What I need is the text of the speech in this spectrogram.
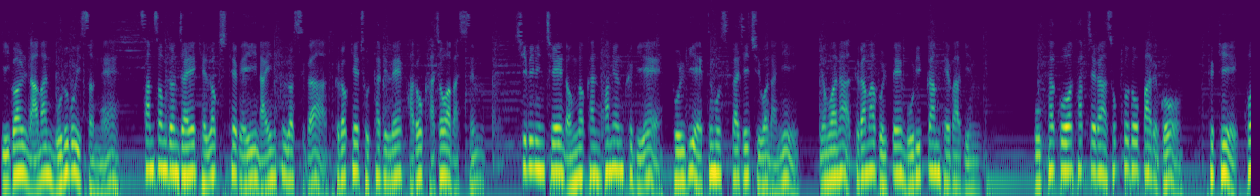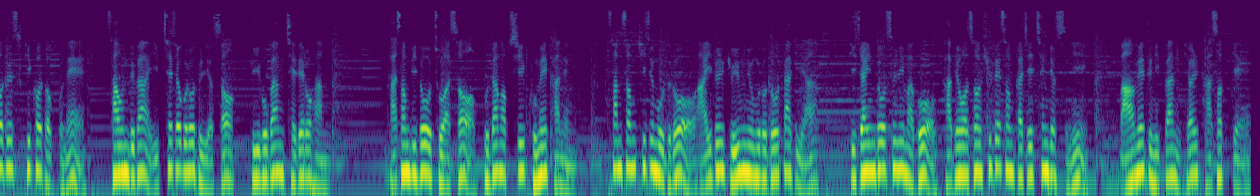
이걸 나만 모르고 있었네. 삼성전자의 갤럭시 탭 A9 플러스가 그렇게 좋다길래 바로 가져와 봤음. 11인치의 넉넉한 화면 크기에 돌비 애트모스까지 지원하니 영화나 드라마 볼 때 몰입감 대박임. 옥타코어 탑재라 속도도 빠르고 특히 쿼드 스피커 덕분에 사운드가 입체적으로 들려서 귀보강 제대로 함. 가성비도 좋아서 부담없이 구매 가능. 삼성 키즈 모드로 아이들 교육용으로도 딱이야. 디자인도 슬림하고 가벼워서 휴대성까지 챙겼으니 마음에 드니깐 별 5개.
